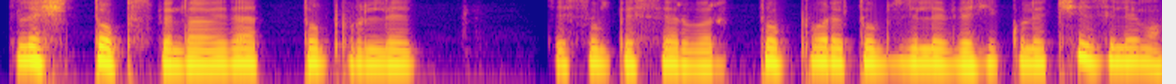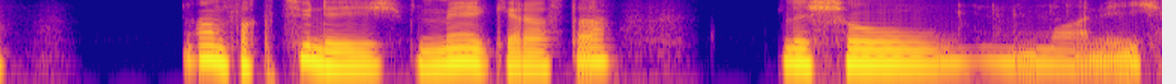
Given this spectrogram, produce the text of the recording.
Slash tops pentru a vedea topurile ce sunt pe server. Top ore, top zile, vehicule. Ce zile, mă? Am facțiune, ești maker asta. Le show money.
